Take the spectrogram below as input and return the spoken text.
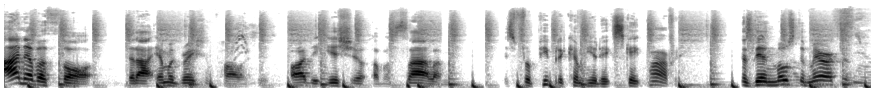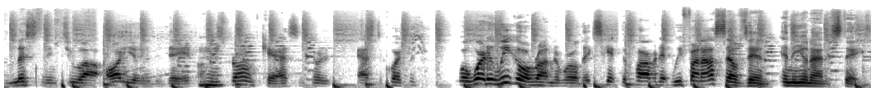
I never thought that our immigration policies or the issue of asylum is for people to come here to escape poverty. Because then most Americans listening to our audio today on the mm-hmm. Strongcast is going to ask the question, well, where do we go around the world to escape the poverty that we find ourselves in in the United States?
